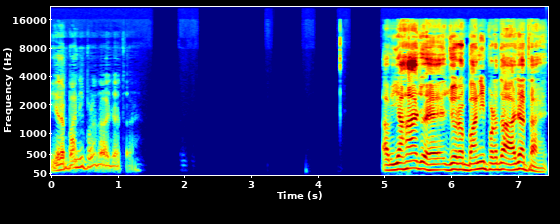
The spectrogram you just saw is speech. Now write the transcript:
یہ ربانی پردہ آ جاتا ہے۔ اب یہاں جو ہے جو ربانی پردہ آ جاتا ہے،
